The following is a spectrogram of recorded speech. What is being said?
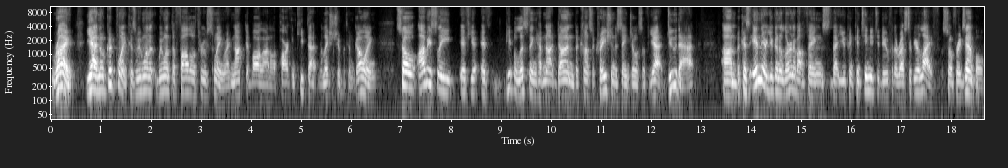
Right. Yeah. No. Good point. Because we want we want the follow through swing, right? Knock the ball out of the park and keep that relationship with him going. So obviously, if you if people listening have not done the consecration to Saint Joseph yet, do that. Um, because in there, you're going to learn about things that you can continue to do for the rest of your life. So, for example,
